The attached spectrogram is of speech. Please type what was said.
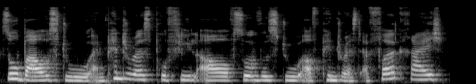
so baust du ein Pinterest-Profil auf, so wirst du auf Pinterest erfolgreich.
